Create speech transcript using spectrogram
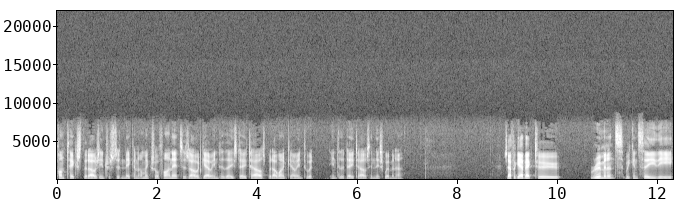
context that I was interested in economics or finances, I would go into these details, but I won't go into it into the details in this webinar. So if we go back to ruminants, we can see the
